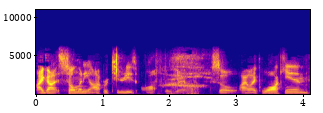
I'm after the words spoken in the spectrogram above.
I got so many opportunities off the rip. So I like walk in,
